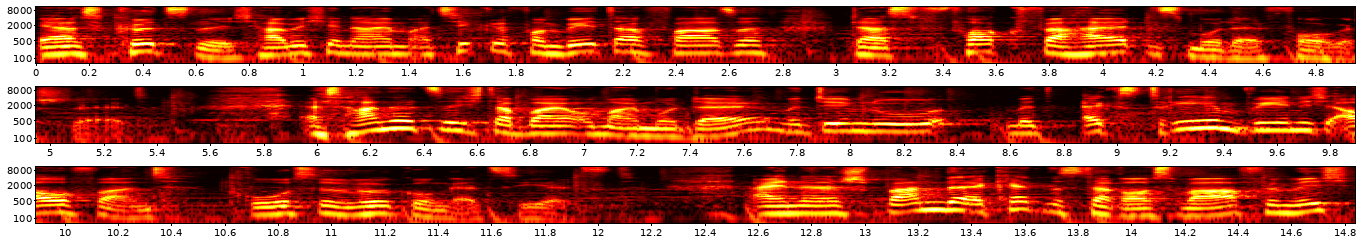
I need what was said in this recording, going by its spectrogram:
Erst kürzlich habe ich in einem Artikel von Beta Phase das Fogg-Verhaltensmodell vorgestellt. Es handelt sich dabei um ein Modell, mit dem du mit extrem wenig Aufwand große Wirkung erzielst. Eine spannende Erkenntnis daraus war für mich,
